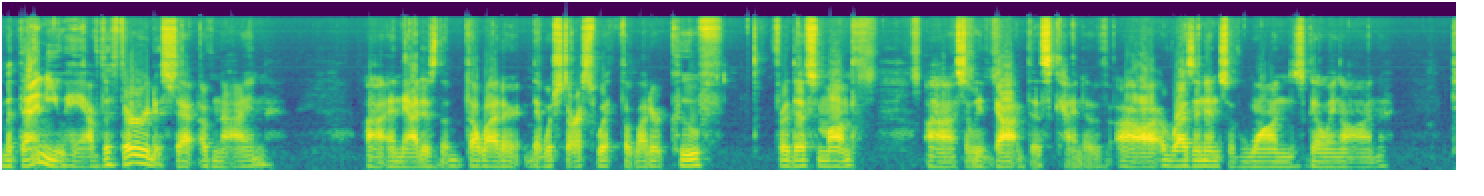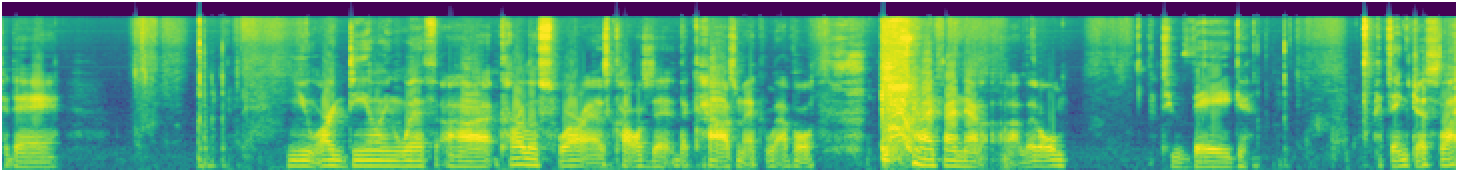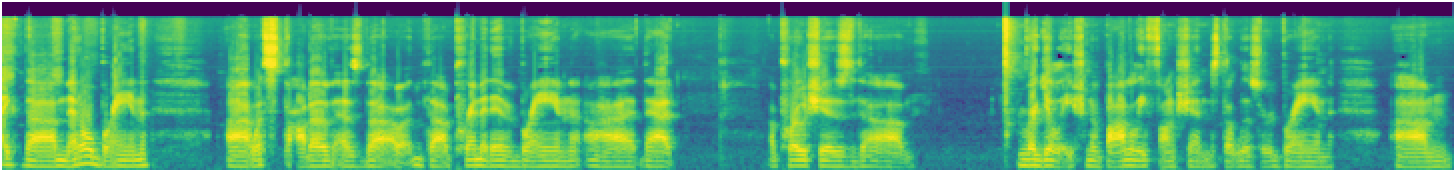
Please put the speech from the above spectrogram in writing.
But then you have the third set of nine, uh, and that is the, the letter that which starts with the letter Kuf for this month. Uh, so we've got this kind of uh, resonance of ones going on today. You are dealing with, uh, Carlos Suarez calls it the cosmic level. I find that a little too vague. I think just like the middle brain, uh, what's thought of as the the primitive brain uh, that approaches the regulation of bodily functions, the lizard brain. Um,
